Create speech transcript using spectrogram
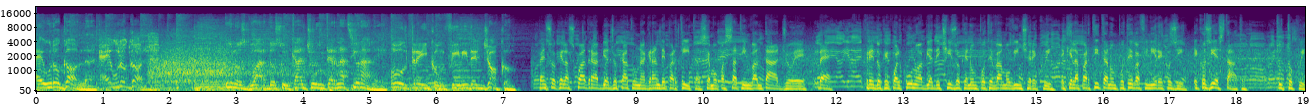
Eurogol. Eurogol. Uno sguardo sul calcio internazionale, oltre i confini del gioco. Penso che la squadra abbia giocato una grande partita, siamo passati in vantaggio e, beh, credo che qualcuno abbia deciso che non potevamo vincere qui e che la partita non poteva finire così. E così è stato. Tutto qui.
